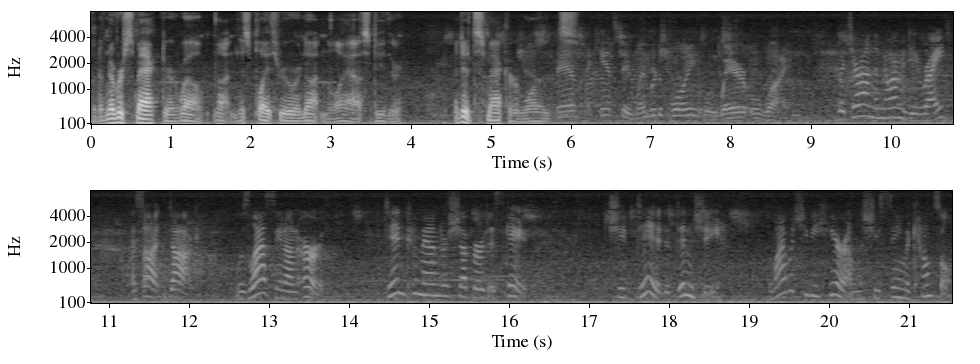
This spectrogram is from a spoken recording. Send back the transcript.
But I've never smacked her. Well, not in this playthrough or not in the last either. I did smack her once. Ma'am, I can't say when we're deploying or where or why. But you're on the Normandy, right? I saw it dock. Was last seen on Earth. Did Commander Shepard escape? She did, didn't she? Why would she be here unless she's seeing the Council?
